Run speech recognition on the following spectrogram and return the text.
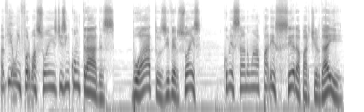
haviam informações desencontradas. Boatos e versões começaram a aparecer a partir daí.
